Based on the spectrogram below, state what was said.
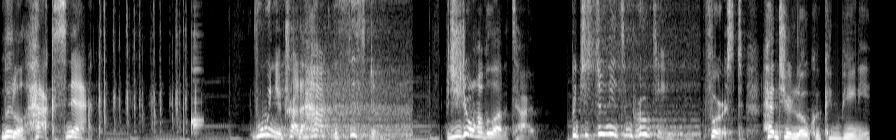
little hack snack. For when you try to hack the system, but you don't have a lot of time, but you still need some protein. First, head to your local conveni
